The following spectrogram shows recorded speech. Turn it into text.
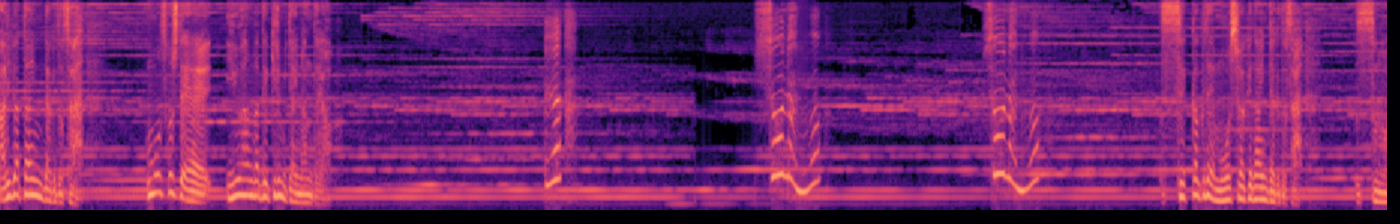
ありがたいんだけどさ、もう少しで夕飯ができるみたいなんだよ。そうなの？そうなの？せっかくで申し訳ないんだけどさ、その、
